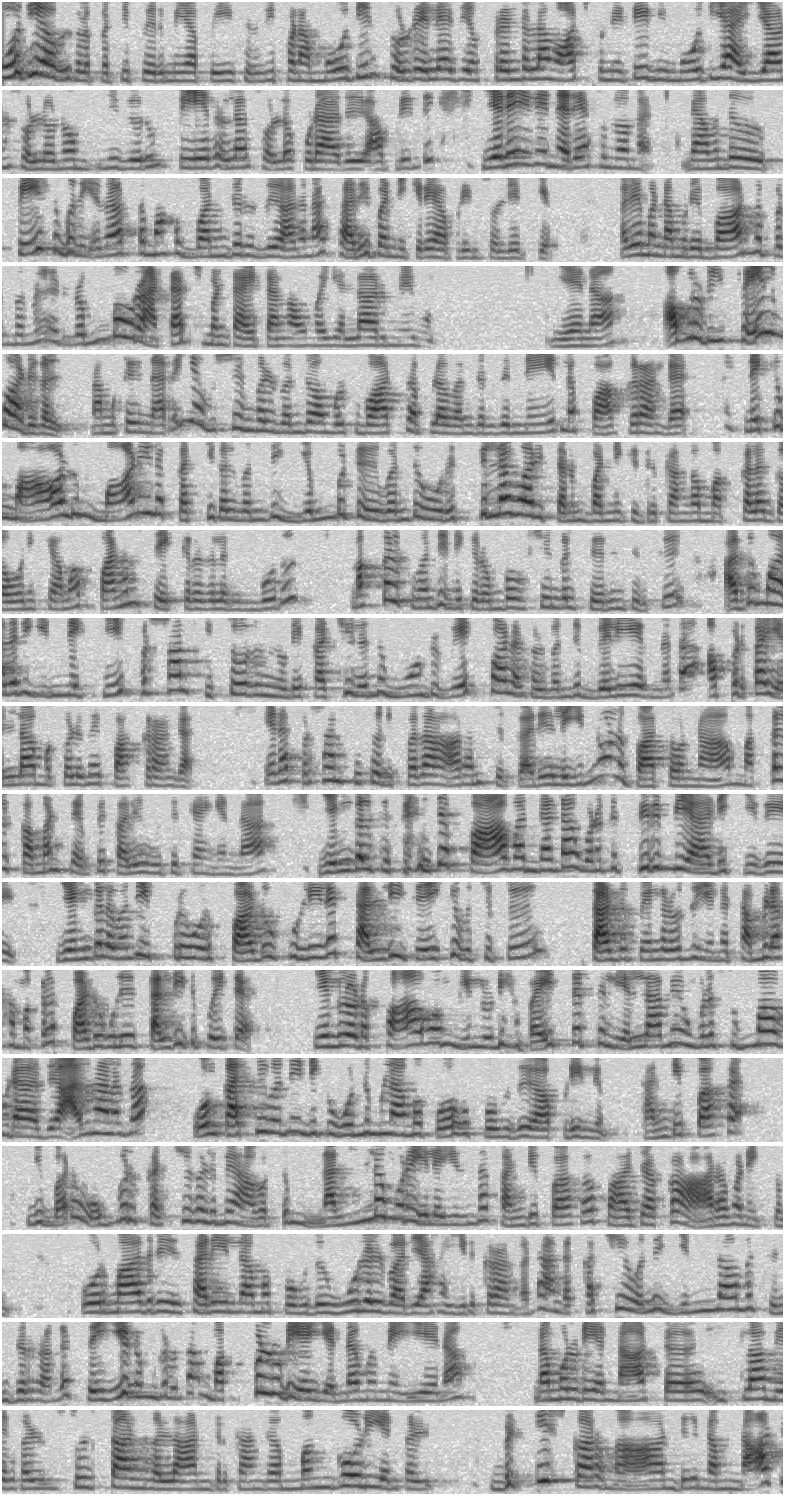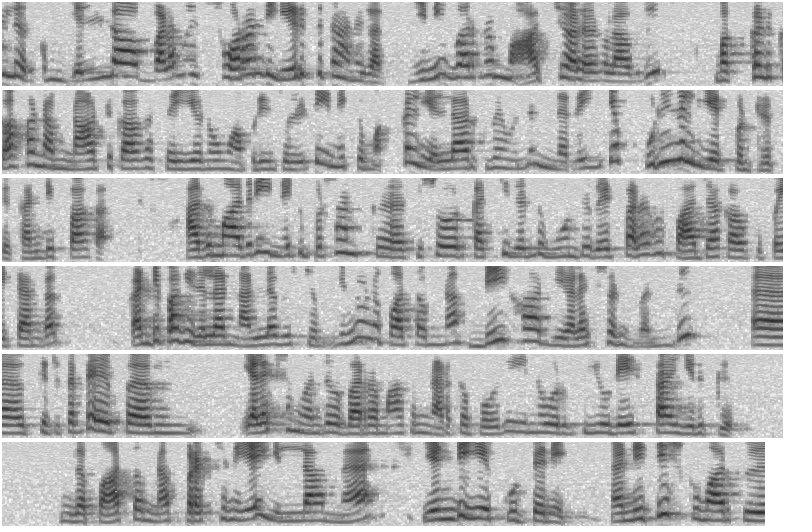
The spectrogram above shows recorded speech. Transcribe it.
மோதி அவர்களை பத்தி பெருமையா பேசுறது. இப்ப நான் மோதின்னு சொல்றேன் இல்லையா அது என் ஃப்ரெண்ட் எல்லாம் வாட்ச் பண்ணிட்டு நீ மோதியா ஐயான்னு சொல்லணும். நீ வெறும் பேரெல்லாம் சொல்லக்கூடாது. அப்படின்ட்டு என்னையவே நிறைய சொல்லுவாங்க. நான் வந்து பேசும்போது யதார்த்தமாக வந்துருது. அதை நான் சரி பண்ணிக்கிறேன் அப்படின்னு சொல்லியிருக்கேன். அதே மாதிரி நம்முடைய பாரத பிரதமர் ரொம்ப ஒரு அட்டாச்மெண்ட் ஆயிட்டாங்க அவங்க எல்லாருமே. ஏன்னா அவருடைய செயல்பாடுகள். நமக்கு நிறைய விஷயங்கள் வந்து அவங்களுக்கு வாட்ஸ்அப்ல வந்துடுது நேர்ல பாக்குறாங்க. இன்னைக்கு ஆளும் மாநில கட்சிகள் வந்து எம்பிட்டு வந்து ஒரு தில்லவாரித்தனம் பண்ணிக்கிட்டு இருக்காங்க. மக்களை கவனிக்காம பணம் சேர்க்கறதுலங்கும் போது மக்களுக்கு வந்து இன்னைக்கு ரொம்ப விஷயங்கள் தெரிஞ்சிருக்கு. அது மாதிரி இன்னைக்கு பிரசாந்த் கிஷோரனுடைய கட்சியிலேருந்து மூன்று வேட்பாளர்கள் வந்து வெளியேறினதை அப்படித்தான் எல்லா மக்களுமே பார்க்குறாங்க ஏன்னா பிரசாந்த் கிஷோர் இப்பதான் ஆரம்பிச்சிருக்காரு. இதுல இன்னொன்னு பார்த்தோம்னா மக்கள் கமெண்ட்ல எப்படி கழுவி ஊத்திருக்காங்கன்னா எங்களுக்கு செஞ்ச பாவம் தாண்டா உனக்கு திரும்பி அடிக்குது. எங்களை வந்து இப்படி ஒரு படுகுழியில தள்ளி ஜெயிக்க வச்சுட்டு தடு எங்களை வந்து எங்க தமிழக மக்களை படுகுழியில தள்ளிட்டு போயிட்டேன் எங்களோட பாவம் எங்களுடைய வைத்தறிச்சல் எல்லாமே உங்களை சும்மா விடாது. அதனாலதான் உன் கட்சி வந்து இன்னைக்கு ஒண்ணுமில்லாம போக போகுது அப்படின்னு. கண்டிப்பாக இனி வர ஒவ்வொரு கட்சிகளுமே ஆகட்டும் நல்ல முறையில இருந்தா கண்டிப்பாக பாஜக அரவணைக்கும். ஒரு மாதிரி சரியில்லாம போகுது ஊழல்வாதியாக இருக்கிறாங்கன்னா அந்த கட்சியை வந்து இல்லாம செஞ்சிடுறாங்க. செய்யணுங்கிறது தான் மக்களுடைய எண்ணமுமே. ஏன்னா நம்மளுடைய நாட்டை இஸ்லாமியர்கள் சுல்தான்கள் ஆண்டிருக்காங்க மங்கோலியர்கள் பிரிட்டிஷ்காரங்க ஆண்டு நம் நாட்டில் இருக்கும் எல்லா வளங்களும் சுரண்டி எடுத்துட்டானுங்க. இனி வர்ற ஆட்சியாளர்களாவது மக்களுக்காக நம் நாட்டுக்காக செய்யணும் அப்படின்னு சொல்லிட்டு இன்னைக்கு மக்கள் எல்லாருக்குமே வந்து நிறைய புரிதல் ஏற்பட்டிருக்கு கண்டிப்பாக. அது மாதிரி இன்னைக்கு பிரசாந்த் கிஷோர் கட்சியிலிருந்து மூன்று வேட்பாளர்கள் பாஜகவுக்கு போயிட்டாங்க. கண்டிப்பாக இதெல்லாம் நல்ல விஷயம். இன்னொன்று பார்த்தோம்னா பீகார் எலெக்ஷன் வந்து கிட்டத்தட்ட இப்போ எலெக்ஷன் வந்து வர்ற மாதம் நடக்க போகுது. இன்னும் ஒரு ஃபியூ டேஸ் தான் இருக்குது இதை பார்த்தோம்னா பிரச்சனையே இல்லாமல் என்டிஏ கூட்டணி நிதிஷ்குமாருக்கு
